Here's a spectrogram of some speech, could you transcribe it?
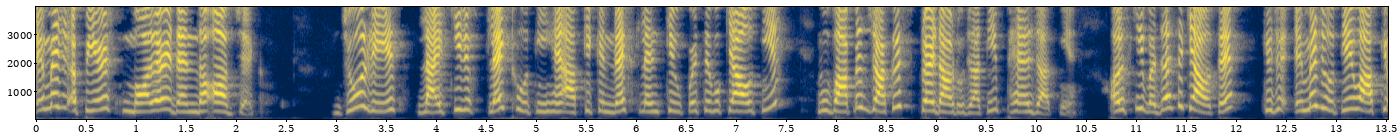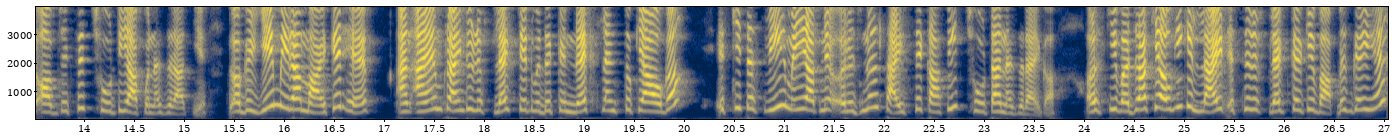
image appear smaller than the object जो रेस लाइट की रिफ्लेक्ट होती हैं, आपके कन्वेक्स लेंस के ऊपर से वो क्या होती हैं? वो वापस जाकर स्प्रेड आउट हो जाती हैं, फैल जाती हैं। और उसकी वजह से क्या होता है कि जो इमेज होती है, वो आपके ऑब्जेक्ट से छोटी आपको नज़र आती है। तो अगर ये मेरा मार्कर है and I am trying to reflect it with convex lens तो क्या होगा? इसकी तस्वीर में ये अपने ओरिजिनल साइज़ से काफ़ी छोटा नज़र आएगा। और उसकी वजह क्या होगी कि लाइट इससे रिफ्लेक्ट करके वापस गई है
